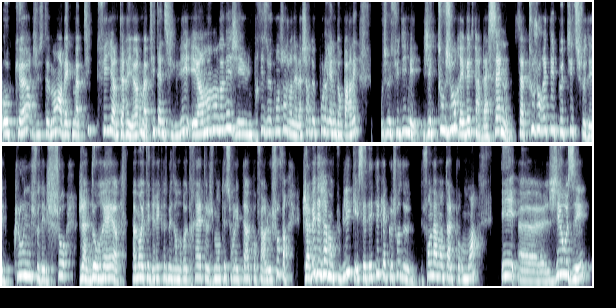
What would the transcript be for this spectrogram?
au cœur, justement, avec ma petite fille intérieure, ma petite Anne-Sylvie. Et à un moment donné, j'ai eu une prise de conscience, j'en ai la chair de poule rien que d'en parler, où je me suis dit, mais j'ai toujours rêvé de faire de la scène. Ça a toujours été petite. Je faisais le clown, je faisais le show. J'adorais. Euh, maman était directrice maison de retraite. Je montais sur les tables pour faire le show. Enfin, j'avais déjà mon public et c'était quelque chose de fondamental pour moi. Et euh, j'ai osé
